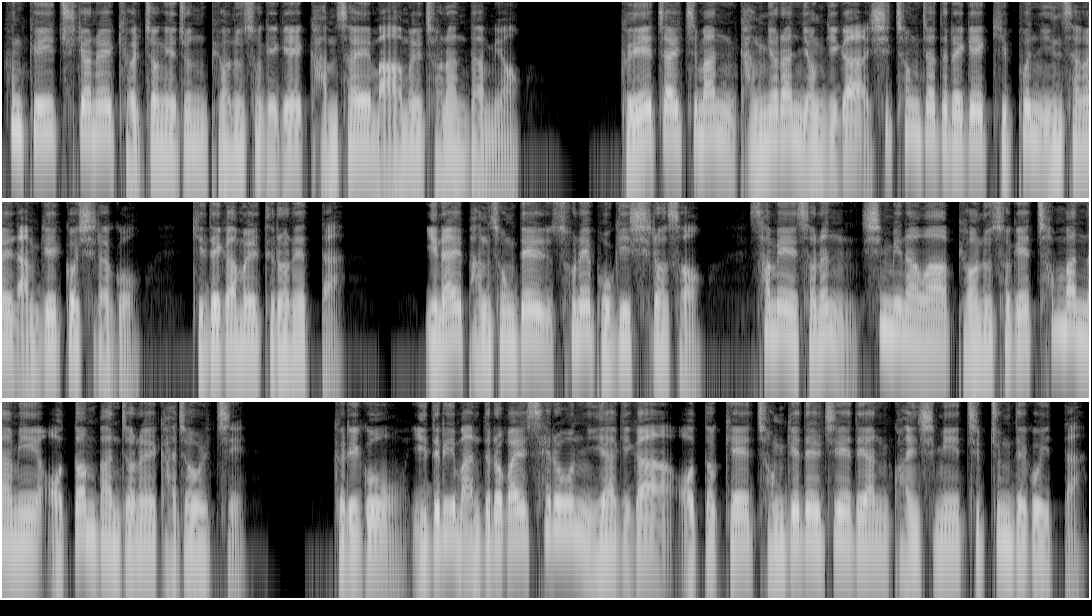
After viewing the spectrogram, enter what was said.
흔쾌히 출연을 결정해준 변우석에게 감사의 마음을 전한다며 그의 짧지만 강렬한 연기가 시청자들에게 깊은 인상을 남길 것이라고 기대감을 드러냈다. 이날 방송될 손해 보기 싫어서 3회에서는 신민아와 변우석의 첫 만남이 어떤 반전을 가져올지, 그리고 이들이 만들어갈 새로운 이야기가 어떻게 전개될지에 대한 관심이 집중되고 있다.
